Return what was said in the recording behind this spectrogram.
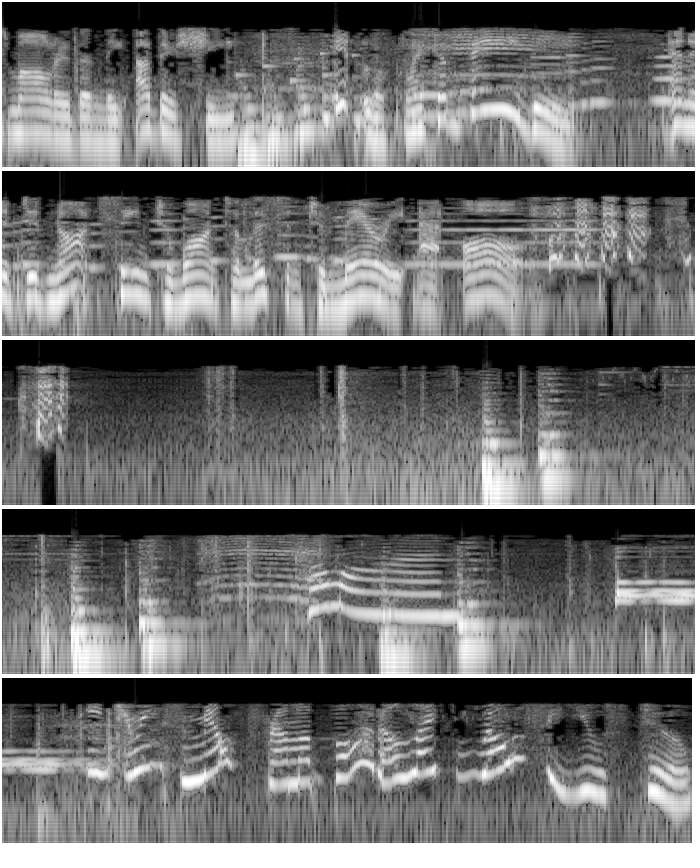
smaller than the other sheep. It looked like a baby. And it did not seem to want to listen to Mary at all. a bottle like Rosie used to.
